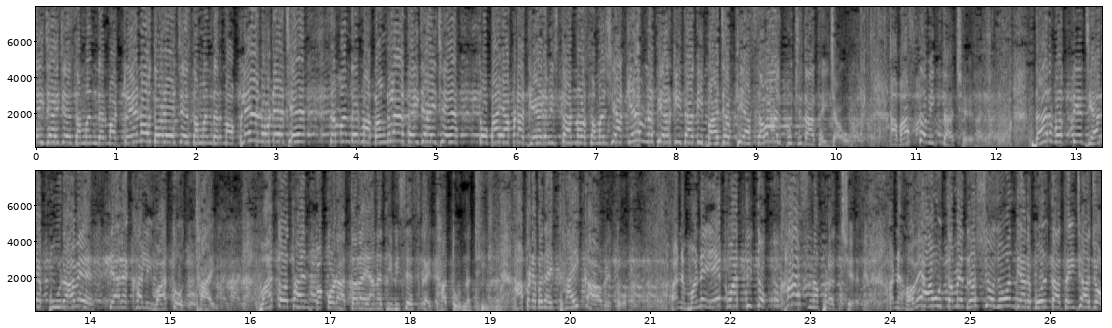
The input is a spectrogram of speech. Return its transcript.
થઈ જાય છે. સમંદરમાં ટ્રેનો દોડે છે. સમંદરમાં પ્લેન ઉડે છે. સમંદરમાં બંગલા થઈ જાય છે. તો ભાઈ આપણા ઘેડ વિસ્તારનો સમસ્યા કેમ નથી હરખી થતી? ભાજપથી આ સવાલ પૂછતા થઈ જાઓ. આ વાસ્તવિકતા છે. દર વખતે જ્યારે પૂર આવે, ત્યારે ખાલી વાતો થાય. વાતો થાય ને પકોડા તરાય, આનાથી વિશેષ કઈ થતું નથી. આપણે બધા થાયકા આવે તો. અને મને એક વાતથી તો ખાસ નફરત છે. હવે આવું તમે દ્રશ્યો જોવો ને ત્યારે બોલતા થઈ જાજો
